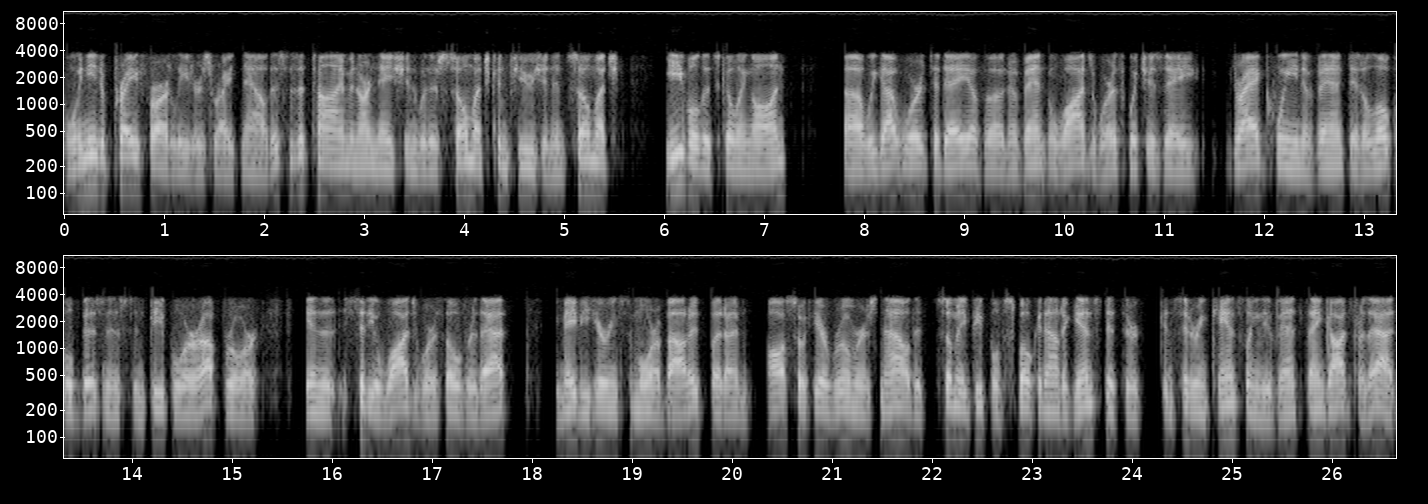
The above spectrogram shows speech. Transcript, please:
We need to pray for our leaders right now. This is a time in our nation where there's so much confusion and so much evil that's going on. Uh, we got word today of an event in Wadsworth, which is a drag queen event at a local business, and people were uproar in the city of Wadsworth over that. You may be hearing some more about it, but I'm also hear rumors now that so many people have spoken out against it, they're considering canceling the event. Thank God for that.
